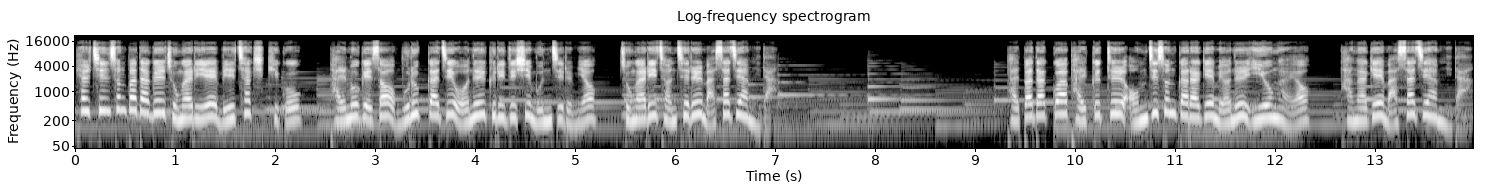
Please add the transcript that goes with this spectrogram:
펼친 손바닥을 종아리에 밀착시키고 발목에서 무릎까지 원을 그리듯이 문지르며 종아리 전체를 마사지합니다. 발바닥과 발끝을 엄지손가락의 면을 이용하여 강하게 마사지합니다.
